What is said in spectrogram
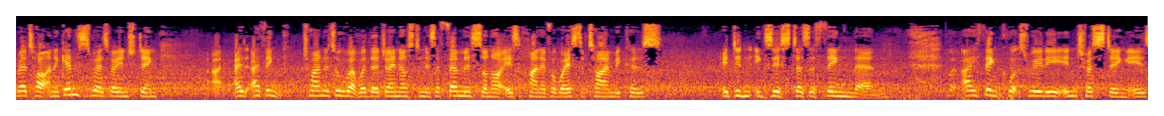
red heart, and again, this is where it's very interesting. I- I think trying to talk about whether Jane Austen is a feminist or not is kind of a waste of time because it didn't exist as a thing then. I think what's really interesting is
